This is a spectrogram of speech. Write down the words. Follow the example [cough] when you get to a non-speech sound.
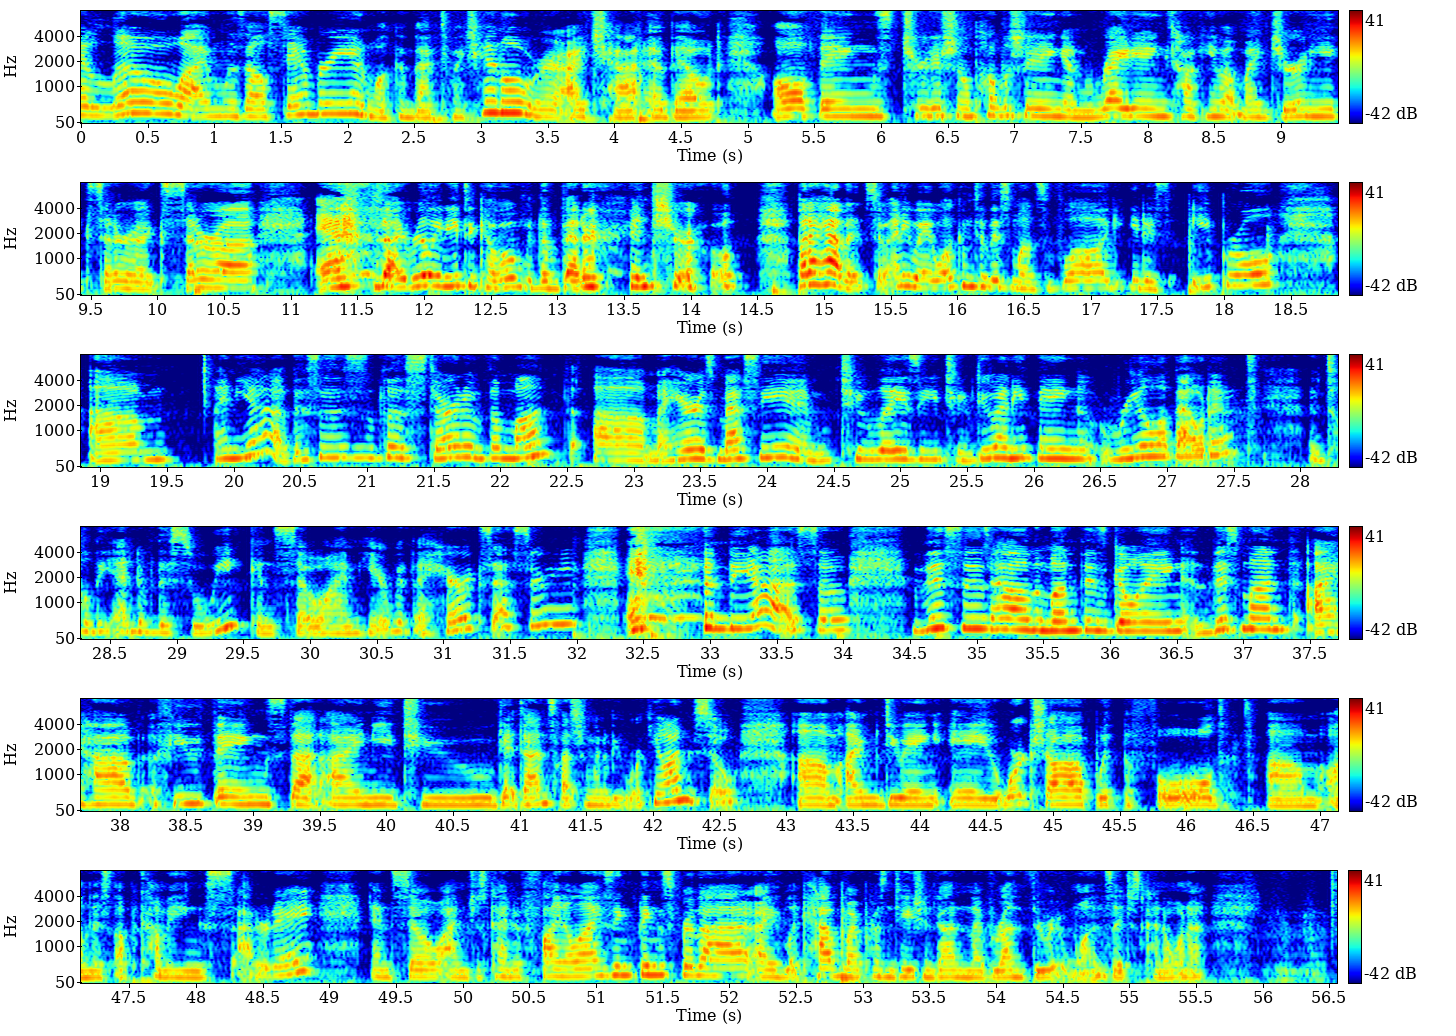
Hello, I'm Liselle Sambury and welcome back to my channel where I chat about all things traditional publishing and writing, talking about my journey, etc, etc. And [laughs] I really need to come up with a better [laughs] intro, but I haven't. So anyway, welcome to this month's vlog. It is April. Um, and yeah, this is the start of the month. Uh, my hair is messy and too lazy to do anything real about it until the end of this week. And so I'm here with a hair accessory. [laughs] And yeah, so this is how the month is going. This month I have a few things that I need to get done slash I'm going to be working on. So um, I'm doing a workshop with the Fold um, on this upcoming Saturday. And so I'm just kind of finalizing things for that. I like have my presentation done and I've run through it once. I just kind of want to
